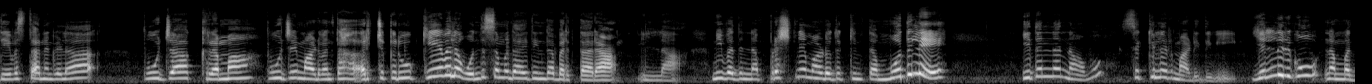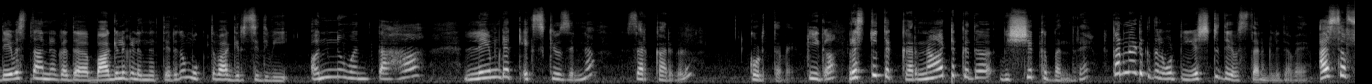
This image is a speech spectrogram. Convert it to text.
ದೇವಸ್ಥಾನಗಳ ಪೂಜಾ, ಕ್ರಮ, ಪೂಜೆ ಮಾಡುವಂತಹ ಅರ್ಚಕರು ಕೇವಲ ಒಂದು ಸಮುದಾಯದಿಂದ ಬರ್ತಾರಾ? ಇಲ್ಲ. ನೀವು ಅದನ್ನು ಪ್ರಶ್ನೆ ಮಾಡೋದಕ್ಕಿಂತ ಮೊದಲೇ ಇದನ್ನು ನಾವು ಸೆಕ್ಯುಲರ್ ಮಾಡಿದ್ದೀವಿ ಎಲ್ಲರಿಗೂ ನಮ್ಮ ದೇವಸ್ಥಾನದ ಬಾಗಿಲುಗಳನ್ನು ತೆರೆದು ಮುಕ್ತವಾಗಿರಿಸಿದ್ವಿ ಅನ್ನುವಂತಹ ಲೇಮ್ಡಕ್ ಎಕ್ಸ್ಕ್ಯೂಸನ್ನು ಸರ್ಕಾರಗಳು ಕೊಡ್ತವೆ. ಈಗ ಪ್ರಸ್ತುತ ಕರ್ನಾಟಕದ ವಿಷಯಕ್ಕೆ ಬಂದರೆ ಕರ್ನಾಟಕದಲ್ಲಿ ಒಟ್ಟು ಎಷ್ಟು ದೇವಸ್ಥಾನಗಳಿದಾವೆ? ಆಸ್ ಆಫ್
